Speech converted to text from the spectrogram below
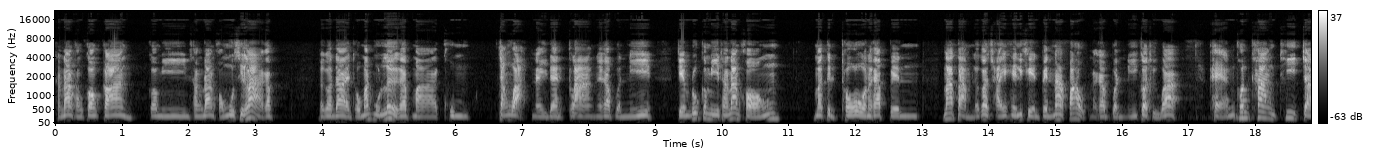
ทางด้านของกองกลางก็มีทางด้านของมูซิล่าครับแล้วก็ได้โทมัสมุลเลอร์ครับมาคุม จังหวะในแดนกลางนะครับ วันนี้เกมรุกก็มีทางด้านของมาติดโทนะครับเป็นหน้าต่ำแล้วก็ใช้เฮลิเคนเป็นหน้าเป้านะครับ วันนี้ก็ถือว่าแผนค่อนข้างที่จะ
